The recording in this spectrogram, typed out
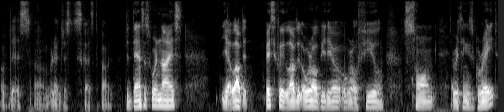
of this uh, what i just discussed about the dances were nice. Yeah loved it. Basically loved it. Overall video overall feel song everything is great.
